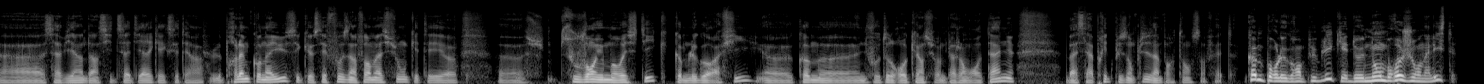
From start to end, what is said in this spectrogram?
Euh, ça vient d'un site satirique, etc. Le problème qu'on a eu, c'est que ces fausses informations qui étaient euh, euh, souvent humoristiques, comme le Gorafi, comme une photo de requin sur une plage en Bretagne, bah, ça a pris de plus en plus d'importance en fait. Comme pour le grand public et de nombreux journalistes,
